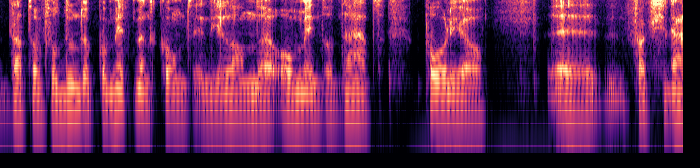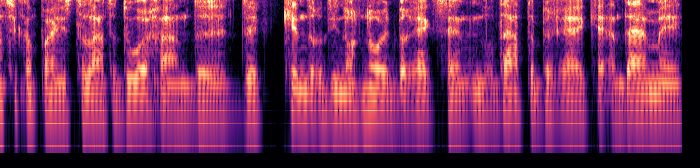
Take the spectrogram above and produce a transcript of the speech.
dat er voldoende commitment komt in die landen... om inderdaad polio uh, vaccinatiecampagnes te laten doorgaan. De, de kinderen die nog nooit bereikt zijn inderdaad te bereiken... en daarmee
